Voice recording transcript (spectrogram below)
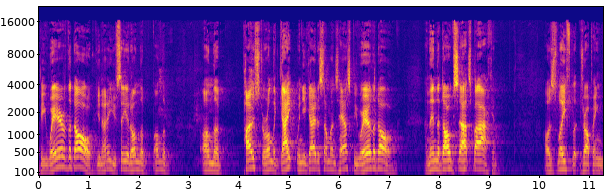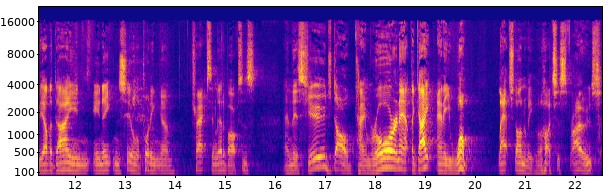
beware of the dog. You know, you see it on the on the on the post or on the gate when you go to someone's house, beware of the dog. And then the dog starts barking. I was leaflet dropping the other day in, in Eaton's Hill, putting um, tracks in letterboxes, and this huge dog came roaring out the gate and he whomp, latched onto me. Well, I just froze,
